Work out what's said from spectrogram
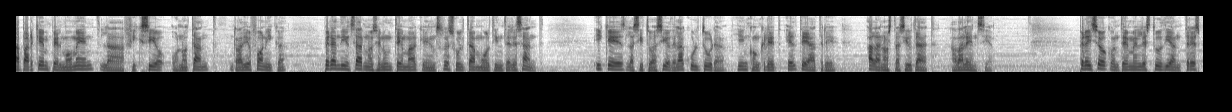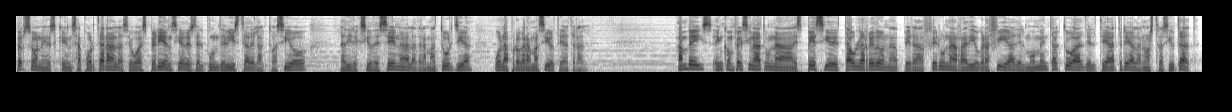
Aparquem pel moment la ficció, o no tant, radiofònica, per endinsar-nos en un tema que ens resulta molt interessant, i que és la situació de la cultura, i en concret el teatre, a la nostra ciutat, a València. Per això contem en l'estudi amb tres persones que ens aportaran la seva experiència des del punt de vista de l'actuació, la direcció d'escena, la dramatúrgia o la programació teatral. Amb ells hem confeccionat una espècie de taula redona per a fer una radiografia del moment actual del teatre a la nostra ciutat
